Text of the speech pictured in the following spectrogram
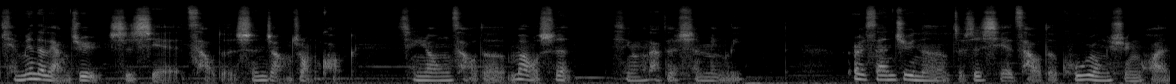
前面的两句是写草的生长状况，形容草的茂盛，形容它的生命力；二三句呢，则是写草的枯荣循环；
